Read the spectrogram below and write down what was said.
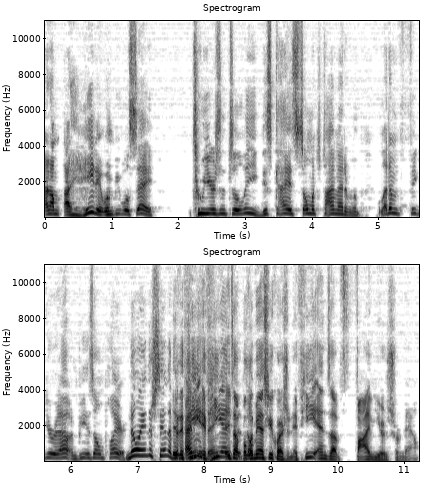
and I'm, I hate it when people say two years into the league, this guy has so much time ahead of him. Let him figure it out and be his own player. no, I understand that. If But if, he if he ends it- up, but the- let me ask you a question: If he ends up five years from now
